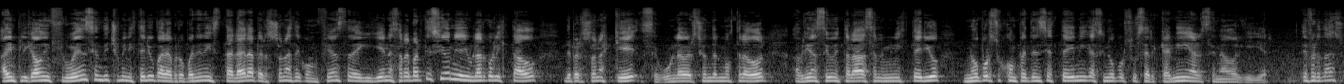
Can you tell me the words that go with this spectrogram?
ha implicado influencia en dicho ministerio para proponer instalar a personas de confianza de Guillé en esa repartición y hay un largo listado de personas que, según la versión del Mostrador, habrían sido instaladas en el ministerio no por sus competencias técnicas, sino por su cercanía al senador Guillé. ¿Es verdad eso?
